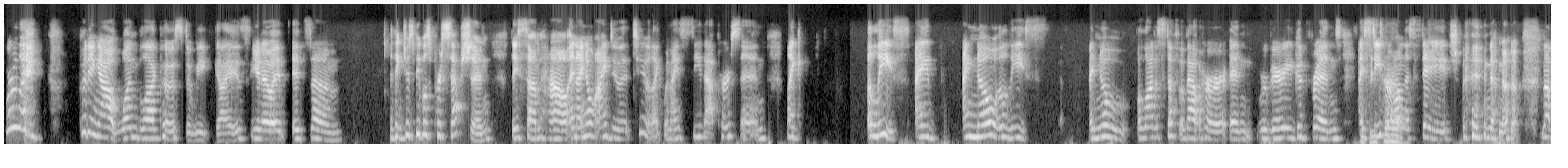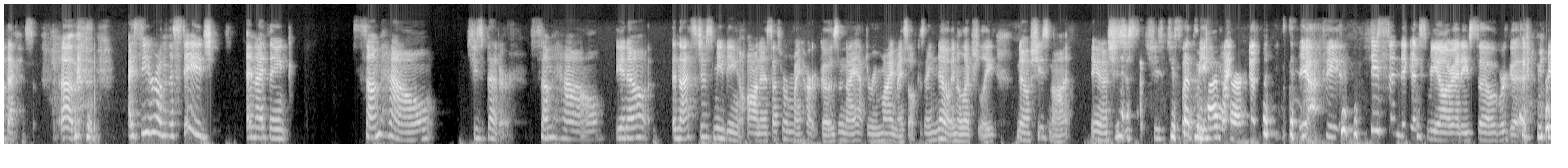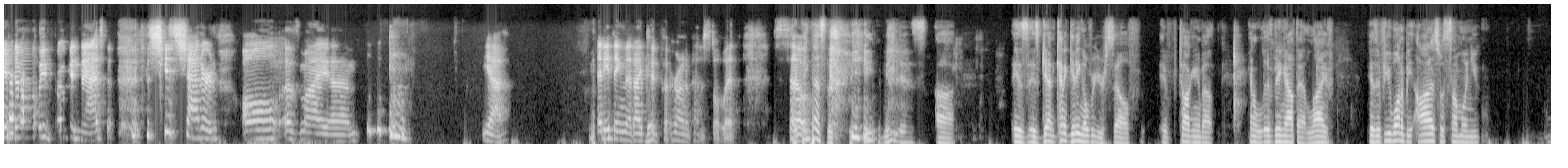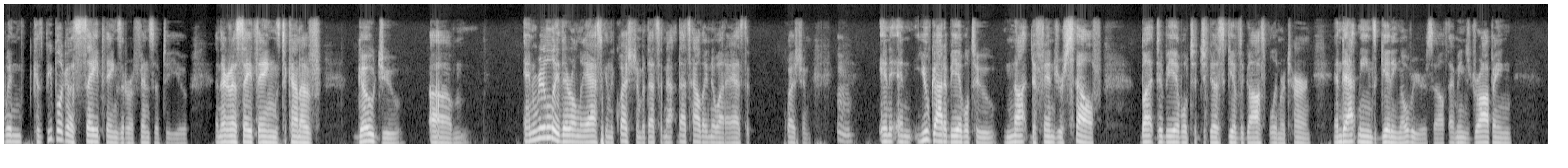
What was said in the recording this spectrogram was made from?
We're like putting out one blog post a week, guys. You know, it, it's um I think just people's perception, they somehow, and I know I do it too. Like when I see that person, like Elyse, I I know Elyse. I know a lot of stuff about her, and we're very good friends. I Do see her on the stage. no, no, no, not that kind of stuff. Um, I see her on the stage, and I think somehow she's better. Somehow, you know, and that's just me being honest. That's where my heart goes, and I have to remind myself because I know intellectually, no, she's not. You know, she's Yeah. just she's You just spent like some me. time with her. yeah, see, she's sinned against me already, so we're good. you know, we've broken that. she's shattered all of my um, yeah, anything that I could put her on a pedestal with. So I think that's the, the key to me is uh, is is get, kind of getting over yourself. If talking about kind of living out that life, because if you want to be honest with someone, you when because people are going to say things that are offensive to you, and they're going to say things to kind of goad you. Um, and really, they're only asking the question, but that's not, that's how they know how to ask the question. Mm. And and you've got to be able to not defend yourself, but to be able to just give the gospel in return. And that means getting over yourself. That means dropping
